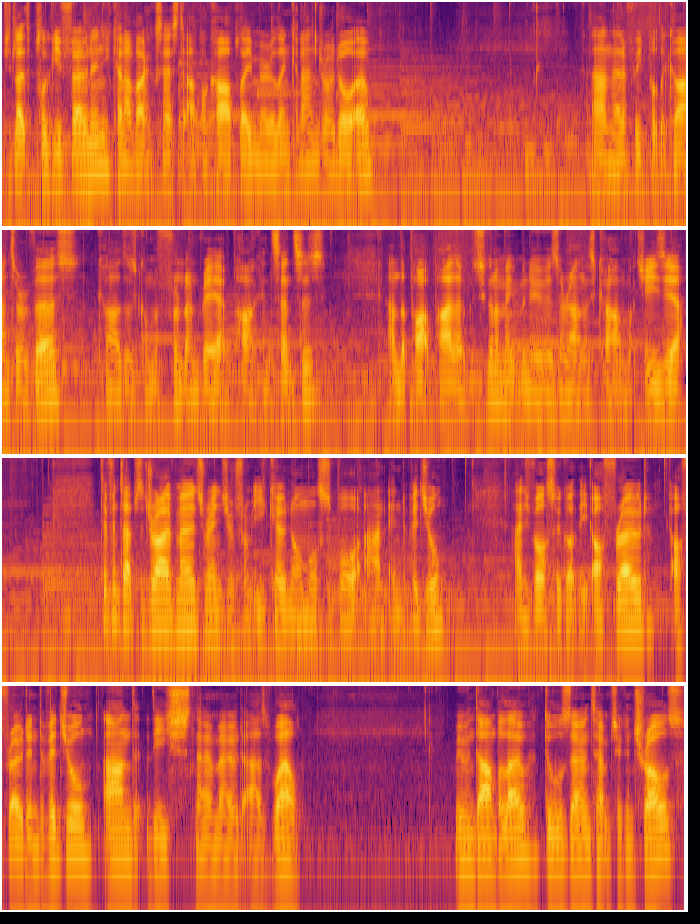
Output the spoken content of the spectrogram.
If you'd like to plug your phone in, you can have access to Apple CarPlay, MirrorLink and Android Auto. And then if we put the car into reverse, car does come with front and rear parking sensors and the park pilot, which is going to make manoeuvres around this car much easier. Different types of drive modes ranging from eco, normal, sport and individual. And you've also got the off-road, off-road individual and the snow mode as well. Moving down below, dual zone temperature controls,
